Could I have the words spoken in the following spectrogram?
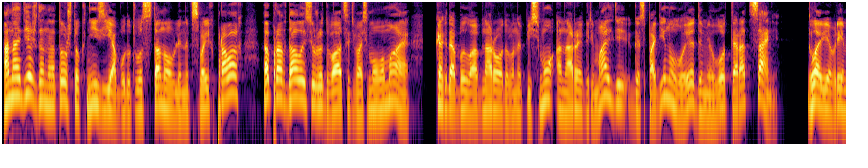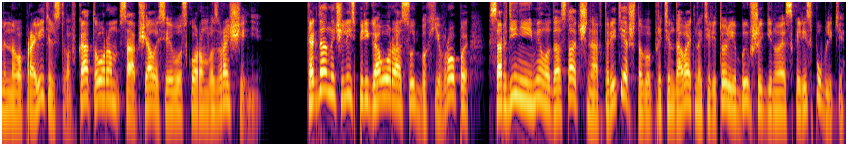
А надежда на то, что князья будут восстановлены в своих правах, оправдалась уже 28 мая, когда было обнародовано письмо Анаре Гримальди господину Луэ де Мило главе Временного правительства, в котором сообщалось о его скором возвращении. Когда начались переговоры о судьбах Европы, Сардиния имела достаточный авторитет, чтобы претендовать на территории бывшей Генуэзской республики.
